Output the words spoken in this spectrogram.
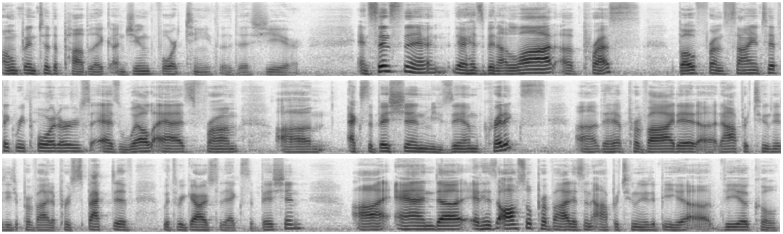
opened to the public on June 14th of this year. And since then, there has been a lot of press, both from scientific reporters as well as from um, exhibition museum critics uh, that have provided an opportunity to provide a perspective with regards to the exhibition. Uh, and uh, it has also provided us an opportunity to be a vehicle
